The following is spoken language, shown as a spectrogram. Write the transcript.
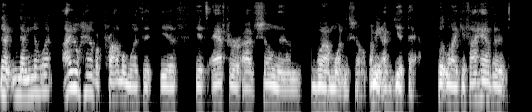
now, you know what? I don't have a problem with it if it's after I've shown them what I'm wanting to show 'em. I mean, I get that. But like, if I haven't,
